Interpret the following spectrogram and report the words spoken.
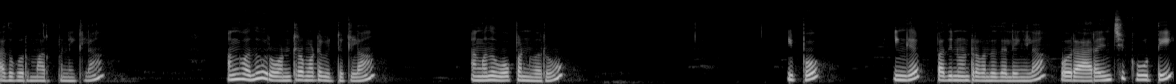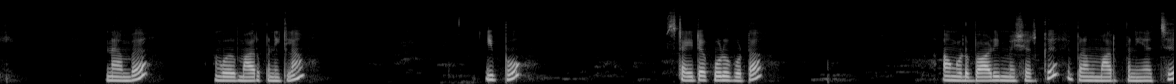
அதுக்கு ஒரு மார்க் பண்ணிக்கலாம். அங்கே வந்து ஒரு ஒன்றரை மட்டும் விட்டுக்கலாம். அங்கே வந்து ஓப்பன் வரும். இப்போது இங்கே பதினொன்றரை வந்தது இல்லைங்களா? ஒரு அரை இன்ச்சு கூட்டி நாம் அங்கே ஒரு மார்க் பண்ணிக்கலாம். இப்போது ஸ்ட்ரைட்டாக கூடு போட்டால் அவங்களோட பாடி மெஷருக்கு இப்போ நம்ம மார்க் பண்ணியாச்சு.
